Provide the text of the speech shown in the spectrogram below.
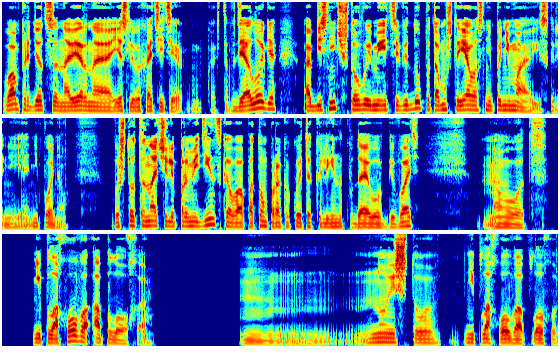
вам придется, наверное, если вы хотите как-то в диалоге, объяснить, что вы имеете в виду, потому что я вас не понимаю искренне, я не понял. Вы что-то начали про Мединского, а потом про какой-то клин, куда его вбивать. Вот. Не плохого, а плохо. Ну и что? Неплохого, а плохо.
